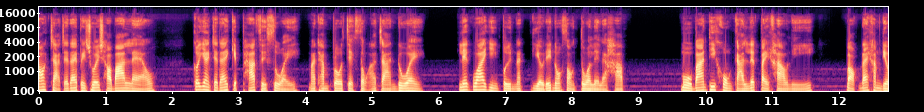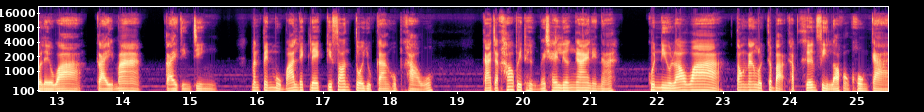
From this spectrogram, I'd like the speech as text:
นอกจากจะได้ไปช่วยชาวบ้านแล้ว ก็ยังจะได้เก็บภาพสวยๆ มาทำโปรเจกต์ส่งอาจารย์ด้วย เรียกว่ายิงปืนนัดเดียวได้นกสองตัวเลยแหละครับ หมู่บ้านที่โครงการเลือกไปคราวนี้ บอกได้คำเดียวเลยว่า ไกลมาก ไกลจริง ๆ มันเป็นหมู่บ้านเล็กๆ ที่ซ่อนตัวอยู่กลางหุบเขา การจะเข้าไปถึงไม่ใช่เรื่องง่ายเลยนะ คุณนิวเล่าว่าต้องนั่งรถกระบะขับเคลื่อนสี่ล้อของโครงการ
